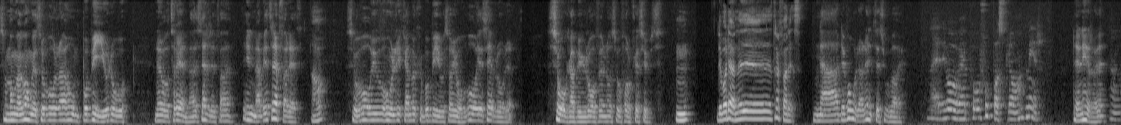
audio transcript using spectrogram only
Så många gånger så var hon på bio då när jag tränade istället för innan vi träffades. Ja. Så var ju hon lika mycket på bio som jag var i Säveån. Sågabiografen och så Folkets hus. Mm. Det var där ni träffades? Nej, det var det inte Solveig. Nej, det var väl på fotbollsplan mer. Där nere. Ja.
